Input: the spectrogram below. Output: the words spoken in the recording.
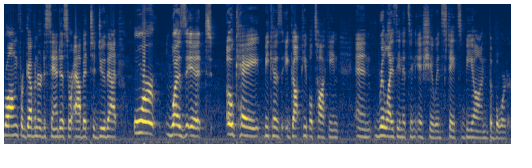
wrong for Governor DeSantis or Abbott to do that, or was it okay because it got people talking and realizing it's an issue in states beyond the border?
